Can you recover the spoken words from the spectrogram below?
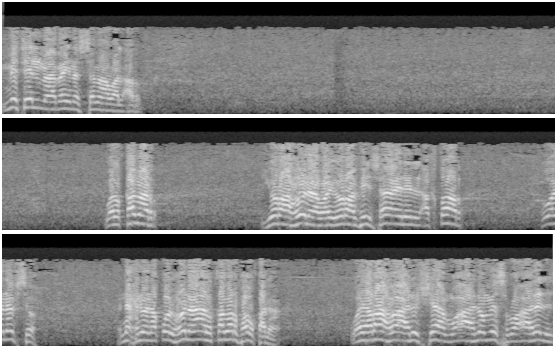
مثل ما بين السماء والأرض. والقمر يرى هنا ويرى في سائر الأقطار هو نفسه. نحن نقول هنا القمر فوقنا. ويراه أهل الشام وأهل مصر وأهل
